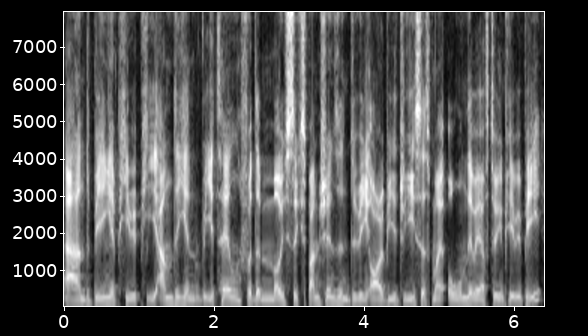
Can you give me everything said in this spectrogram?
and being a PvP Andy in retail for the most expansions and doing RBGs as my only way of doing PvP.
